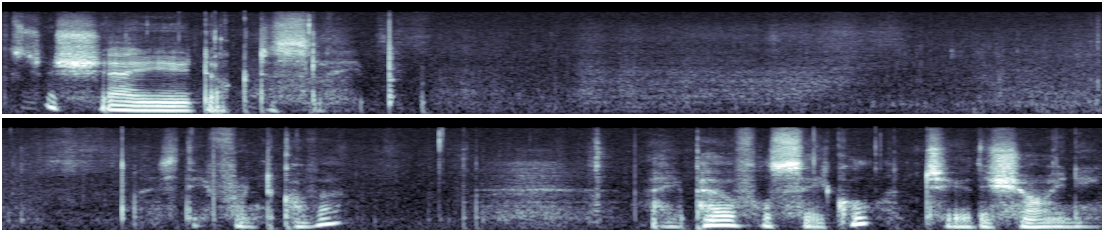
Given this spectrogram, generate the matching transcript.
Let's just show you Doctor Sleep. There's the front cover. A powerful sequel to The Shining.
